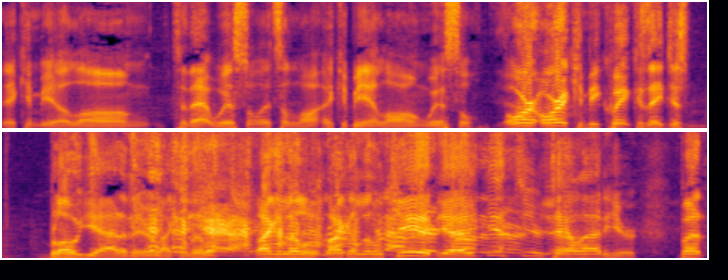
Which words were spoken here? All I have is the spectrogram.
it can be a long to that whistle. It's a long. It can be a long whistle, or or it can be quick because they just blow you out of there like a little Yeah, like a little like a little Get out of kid. Yeah, get out of get there. your tail out of here. But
